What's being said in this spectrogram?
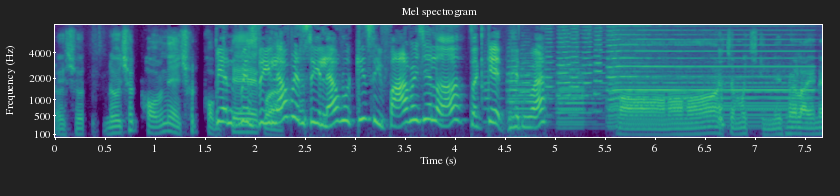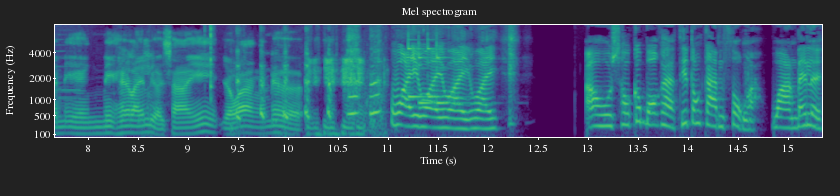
ดูชุดดูชุดผมเนี่ยชุดผมเปลี่ยนท่เปลี่ยนสีกาแล้วเปลี่ยนสีแล้วเมื่อกี้สีฟ้าไม่ใช่เหรอสังเกตเห็นไหมอ๋อ จะมาขิง Netherite นั่นเอง Netherite เหลือใช้ อย่าว่างั้นเถอะไวไวไวไวเอา shulker box อะที่ต้องการส่งอะวางได้เลย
